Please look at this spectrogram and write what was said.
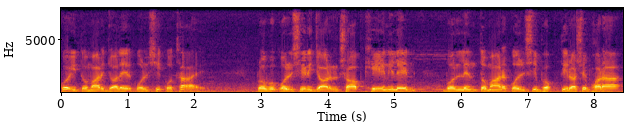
কই তোমার জলের কলসি কোথায়? প্রভু কলসির জল সব খেয়ে নিলেন। বললেন, তোমার কলসি ভক্তি রসে ভরা।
